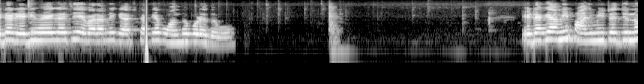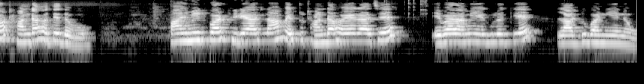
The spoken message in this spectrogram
এটা রেডি হয়ে গেছে, এবার আমি গ্যাসটাকে বন্ধ করে দেব। এটাকে আমি পাঁচ মিনিটের জন্য ঠান্ডা হতে দেব। পাঁচ মিনিট পর ফিরে আসলাম, একটু ঠান্ডা হয়ে গেছে। এবার আমি এগুলোকে লাড্ডু বানিয়ে নেব।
